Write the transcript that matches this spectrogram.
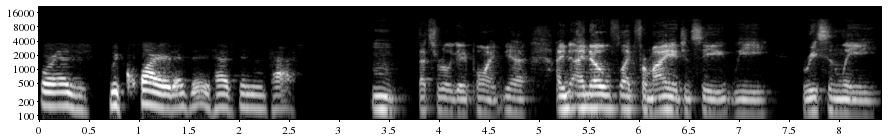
or as required as it has been in the past. Mm, that's a really good point. Yeah, I, I, know. Like for my agency, we recently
